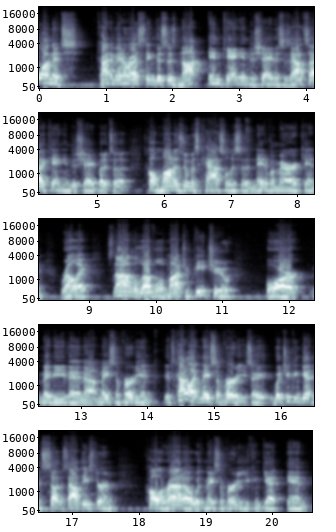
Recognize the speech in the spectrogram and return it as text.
one that's kind of interesting. This is not in Canyon de Chelly. This is outside Canyon de Chelly, but it's a it's called Montezuma's Castle. This is a Native American relic. It's not on the level of Machu Picchu, or maybe even uh, Mesa Verde. And it's kind of like Mesa Verde. So what you can get in so- southeastern Colorado with Mesa Verde, you can get in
